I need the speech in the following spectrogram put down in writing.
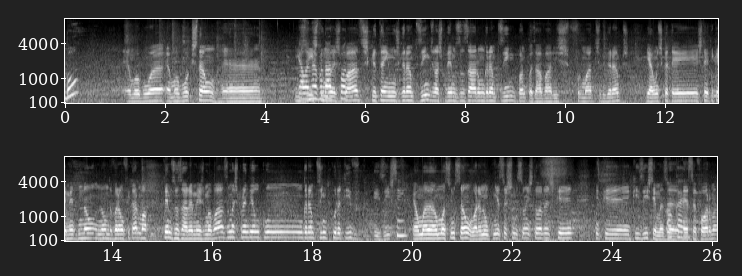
Bom, É uma boa, é uma boa questão. Ela, na Existem verdade, umas pode- bases que têm uns grampezinhos, nós podemos usar um grampezinho, pronto, depois há vários formatos de grampos e há uns que até esteticamente não, não deverão ficar mal. Podemos usar a mesma base, mas prendê-lo com um grampezinho decorativo que existe. Sim. É uma, uma solução. Agora não conheço as soluções todas que, que, que existem, mas eh, Ok. dessa forma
